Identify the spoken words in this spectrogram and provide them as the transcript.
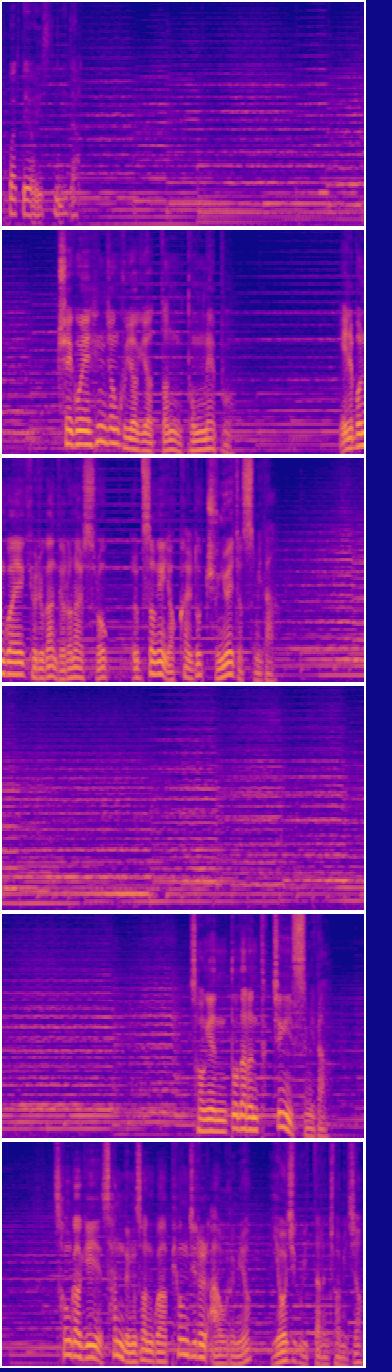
부각되어 있습니다. 최고의 행정구역이었던 동래부. 일본과의 교류가 늘어날수록 읍성의 역할도 중요해졌습니다. 성엔 또 다른 특징이 있습니다. 성곽이 산 능선과 평지를 아우르며 이어지고 있다는 점이죠.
